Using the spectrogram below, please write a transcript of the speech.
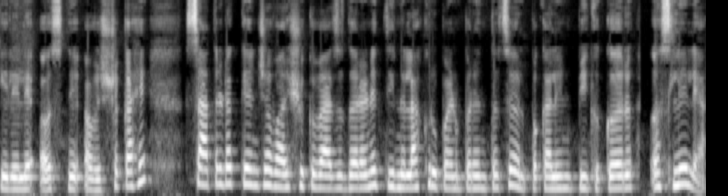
केलेले असणे आवश्यक आहे. सात टक्क्यांच्या वार्षिक व्याजदराने तीन लाख रुपयांपर्यंतचे अल्पकालीन पीक कर असलेल्या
